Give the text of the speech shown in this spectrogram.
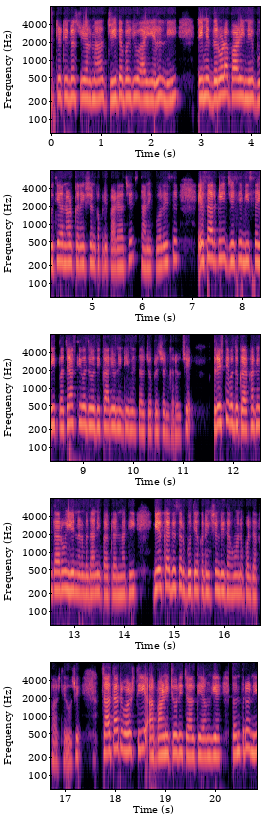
એસ્ટેટ ઇન્ડસ્ટ્રીયલમાં જીડબલ્યુઆઈએલની ટીમે દરોડા પાડીને ભૂતિયા નળ કનેક્શન પકડી પાડ્યા છે. સ્થાનિક પોલીસ, એસઆરપી, જેસીબી સહિત પચાસથી વધુ અધિકારીઓની ટીમે સર્ચ ઓપરેશન કર્યું છે. ત્રીસથી વધુ કારખાનેદારોએ નર્મદાની પાઇપલાઇનમાંથી ગેરકાયદેસર ભૂતિયા કનેક્શન લીધા હોવાનો પર્દાફાશ થયો છે. સાત આઠ વર્ષથી આ પાણી ચોરી ચાલતી અંગે તંત્રને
